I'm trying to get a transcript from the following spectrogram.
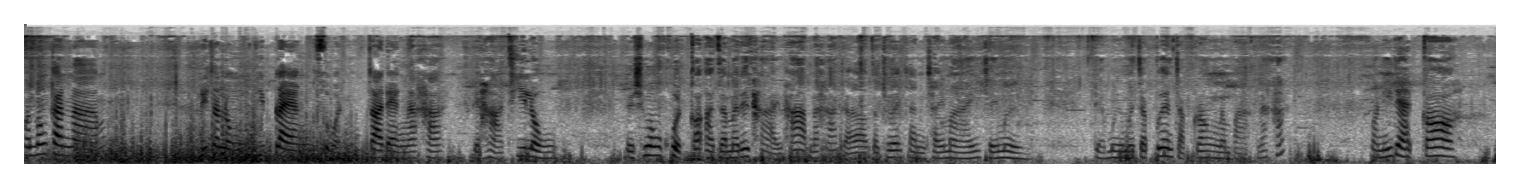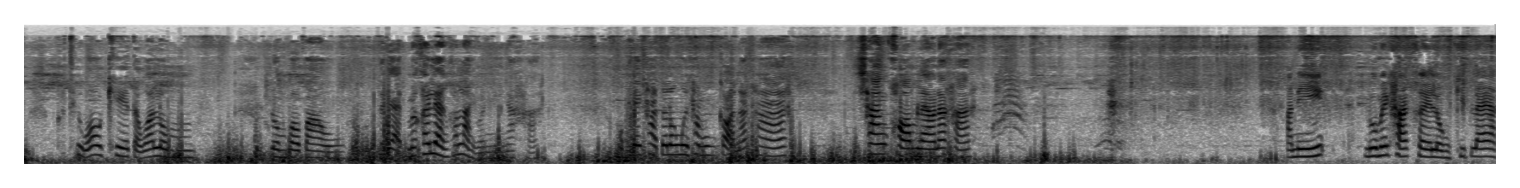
มันต้องการน้ำอันนี้จะลงที่แปลงสวนจาแดงนะคะ เดี๋ยวหาที่ลง เดี๋ยวช่วงขุดก็อาจจะไม่ได้ถ่ายภาพนะคะเดี๋ยวเราจะช่วยกันใช้ไม้ใช้มือ เดี๋ยวมือมันจะเปื้อนจับกล้องลำบากนะคะ วันนี้แดดก็ก็ถือว่าโอเค แต่ว่าลมลมเบาๆ แต่แดดไม่ค่อยแรงเท่าไหร่วันนี้นะคะ โอเคค่ะจะลงมือทำกันก่อนนะคะ ช่างพร้อมแล้วนะคะ อันนี้รู้ไหมคะเคยลงคลิปแรก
